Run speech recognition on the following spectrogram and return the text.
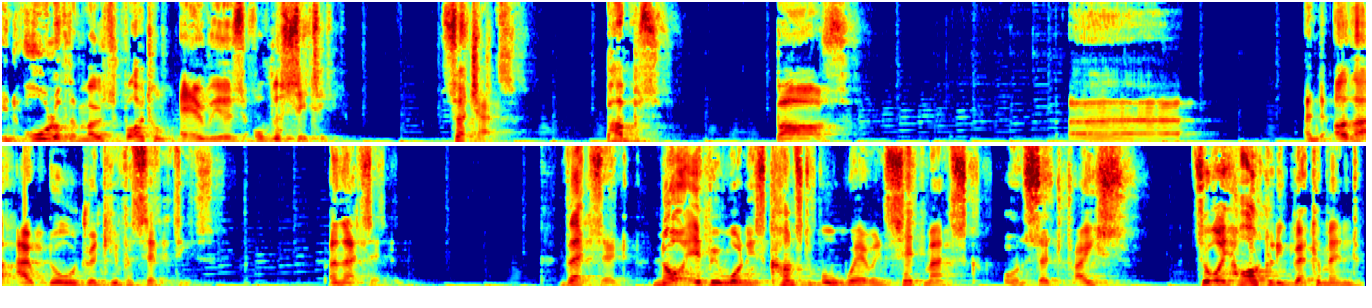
in all of the most vital areas of the city, such as pubs, bars, uh, and other outdoor drinking facilities. And that's it. That said, not everyone is comfortable wearing said mask on said face, so I heartily recommend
